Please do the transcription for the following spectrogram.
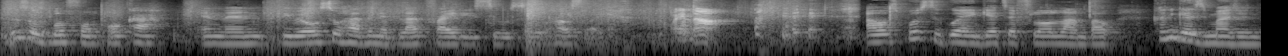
this was bought from Orca and then they were also having a black friday sale so i was like why not i was supposed to go and get a floor lamp but can you guys imagine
